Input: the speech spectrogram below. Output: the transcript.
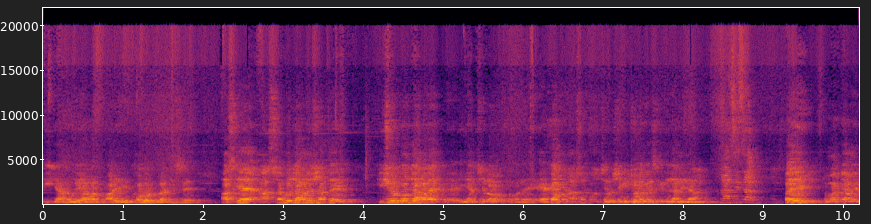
কি জান? উনি আমার বাড়ির খবর দিছে। আজকে আশরাফুল জামানের সাথে কিশোরগঞ্জে আমার এক ইয়া ছিল মানে অ্যাকাউন্ট আশা ছিল সে কি চলে গেছে কিন্তু জানি না। এই তোমাকে আমি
